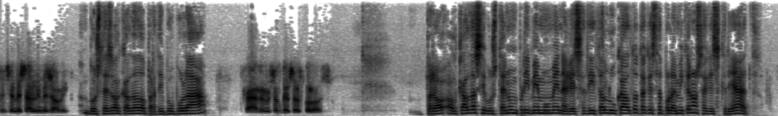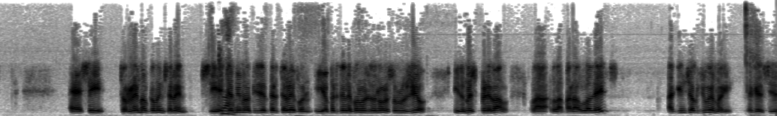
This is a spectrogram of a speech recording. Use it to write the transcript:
sense més sal ni més oli. Vostè és alcalde del Partit Popular. Clar, no sóc dels seus colors. Però, alcalde, si vostè en un primer moment hagués cedit al local, tota aquesta polèmica no s'hagués creat. Eh, sí, tornem al començament. Si ells a mi m'avisen per telèfon i jo per telèfon els dono la solució i només preval la, la paraula d'ells, a quin joc juguem aquí? Perquè si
